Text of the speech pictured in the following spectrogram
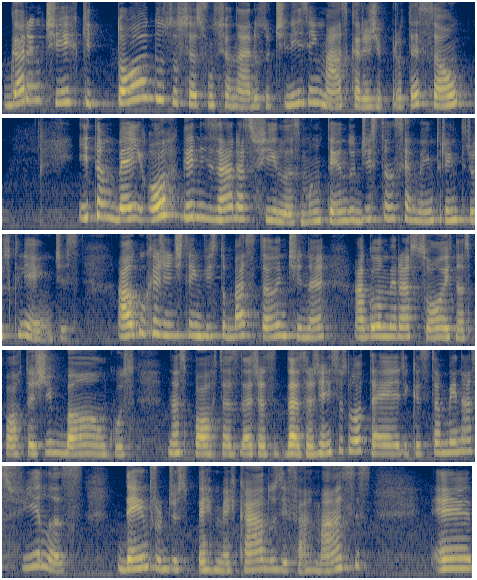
garantir que todos os seus funcionários utilizem máscaras de proteção e também organizar as filas, mantendo o distanciamento entre os clientes. Algo que a gente tem visto bastante, né? Aglomerações nas portas de bancos, nas portas das, das agências lotéricas, também nas filas dentro de supermercados e farmácias. É,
